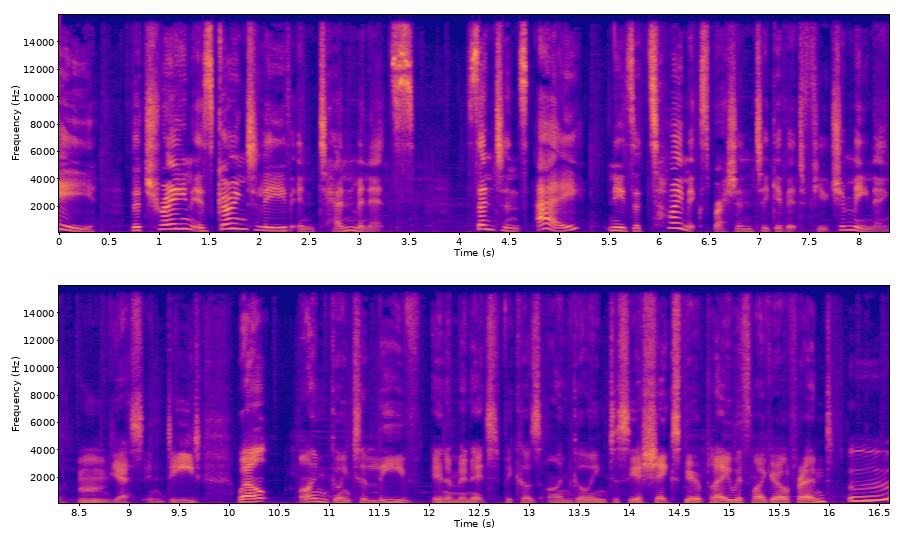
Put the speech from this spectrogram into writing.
B. The train is going to leave in 10 minutes. Sentence A needs a time expression to give it future meaning. Mm, yes, indeed. Well, I'm going to leave in a minute because I'm going to see a Shakespeare play with my girlfriend. Ooh!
